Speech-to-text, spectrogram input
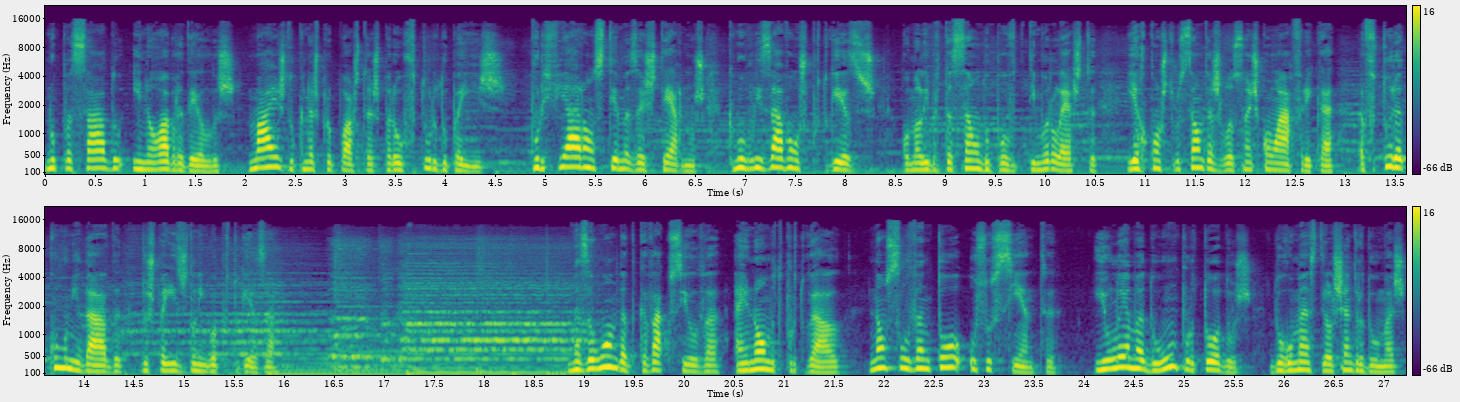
no passado e na obra deles, mais do que nas propostas para o futuro do país. Porfiaram-se temas externos que mobilizavam os portugueses, como a libertação do povo de Timor-Leste e a reconstrução das relações com a África, a futura comunidade dos países de língua portuguesa. Mas a onda de Cavaco Silva, em nome de Portugal, não se levantou o suficiente. E o lema do Um por Todos, do romance de Alexandre Dumas,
